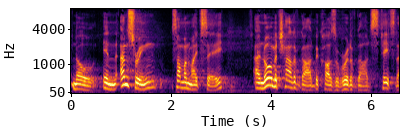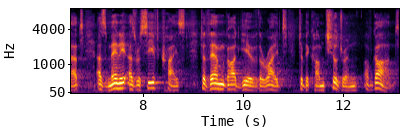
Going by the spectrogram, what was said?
No, in answering, someone might say, I know I'm a child of God because the Word of God states that as many as received Christ, to them God gave the right to become children of God.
